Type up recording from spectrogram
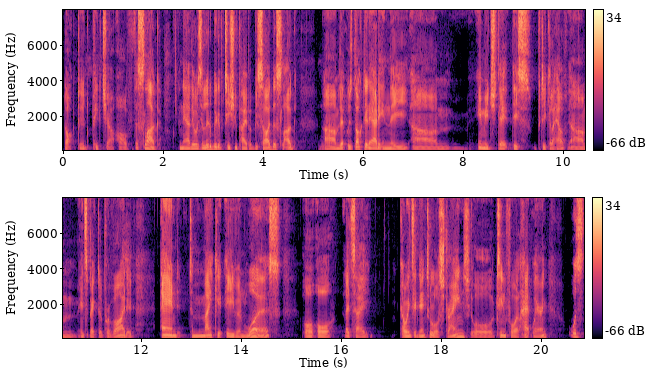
doctored picture of the slug. Now, there was a little bit of tissue paper beside the slug um, that was doctored out in the um, image that this particular health um, inspector provided. And to make it even worse, or, or let's say coincidental or strange or tinfoil hat wearing was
